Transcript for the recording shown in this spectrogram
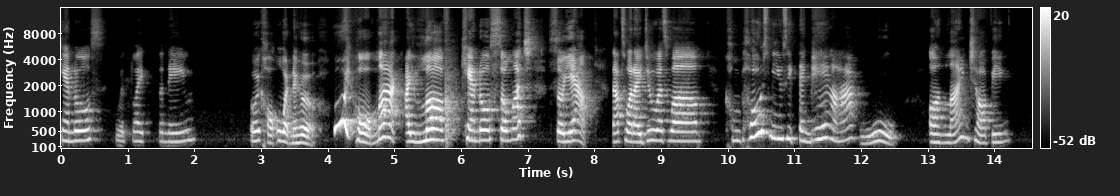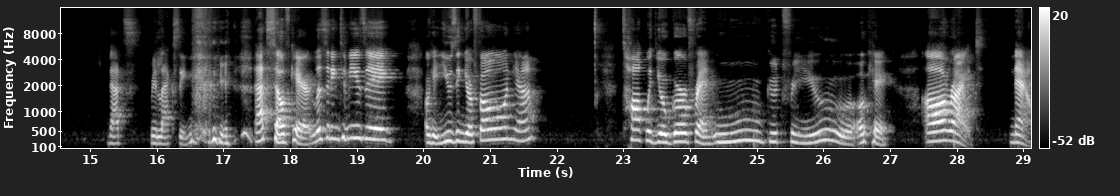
candles with like the name โ อ้ยขออวดหน่อยเหอะอุ้ยหอมมาก I love candles so much so yeah that's what I do as well compose music แต่งเพลงเหรอคะ Ooh online shopping that's relaxing. that's self care. Listening to music. Okay, using your phone. Yeah. Talk with your girlfriend. Ooh, good for you. Okay. All right. Now,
